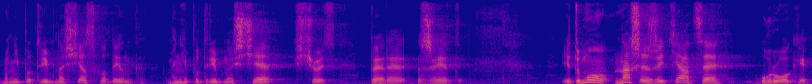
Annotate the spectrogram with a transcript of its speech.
Мені потрібна ще сходинка, мені потрібно ще щось пережити. І тому наше життя це уроки,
